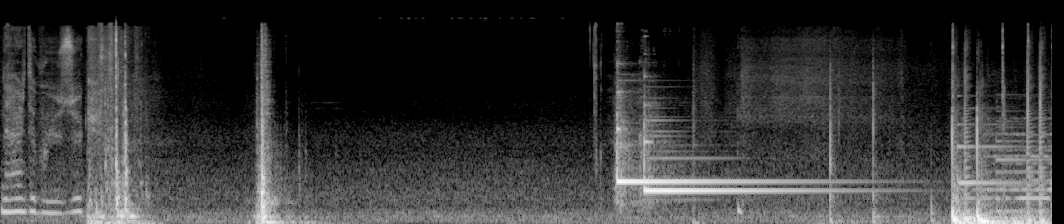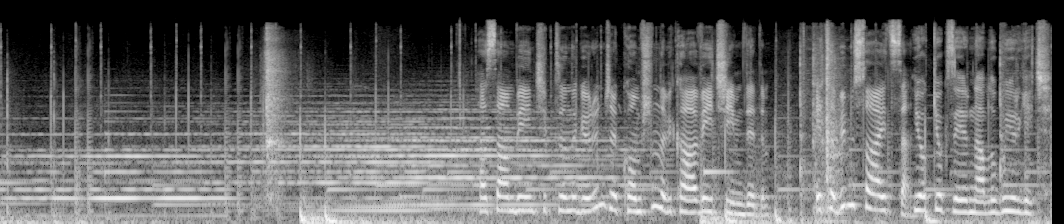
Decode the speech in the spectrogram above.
Nerede bu yüzük? Hasan Bey'in çıktığını görünce komşumla bir kahve içeyim dedim. E tabi müsaitsen. Yok yok Zehrin abla buyur geç.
